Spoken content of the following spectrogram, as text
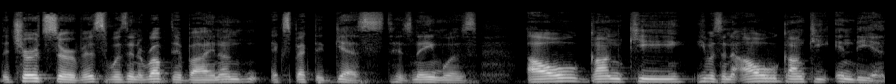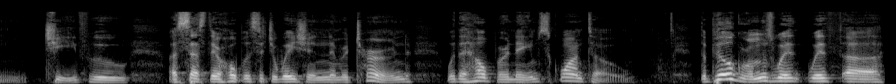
The church service was interrupted by an unexpected guest. His name was Algonquin. He was an Algonquin Indian chief who assessed their hopeless situation and returned with a helper named Squanto. The pilgrims, with, with uh,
